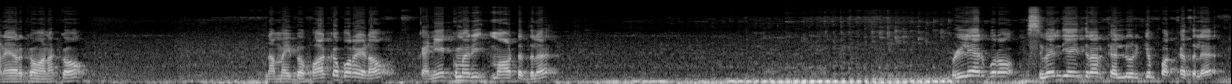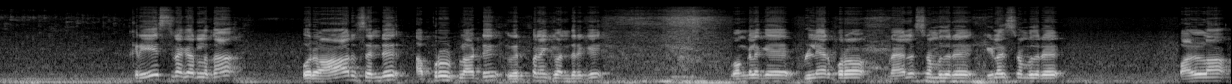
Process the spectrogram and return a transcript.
அனைவருக்கும் வணக்கம். நம்ம இப்போ பார்க்க போகிற இடம் கன்னியாகுமரி மாவட்டத்தில் பிள்ளையார்புரம் சிவந்தி ஐத்திரார் கல்லூரிக்கும் பக்கத்தில் கிரேஸ் நகரில் தான் ஒரு ஆறு சென்ட் அப்ரூவ் பிளாட்டு விற்பனைக்கு வந்திருக்கு. உங்களுக்கு பிள்ளையார்புரம் மேலஸ்ரம்புதூர் கீழஸ்ரம்புதூர் பள்ளம்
